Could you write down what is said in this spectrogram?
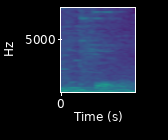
Soon fall.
